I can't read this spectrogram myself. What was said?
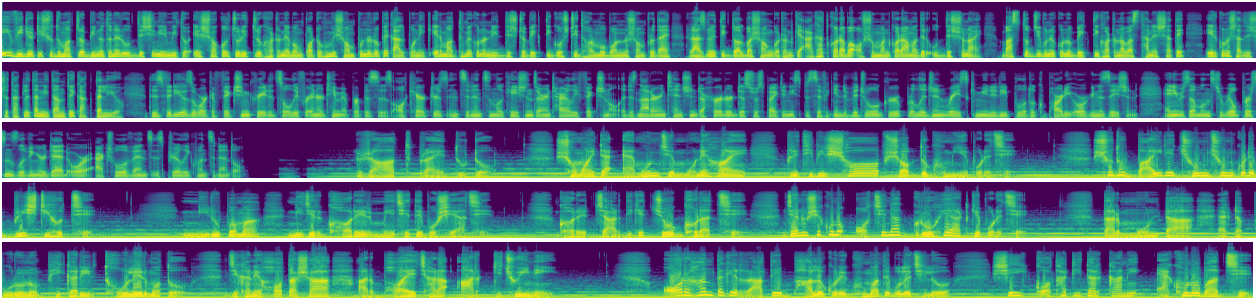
এই ভিডিওটি শুধুমাত্র বিনোদনের উদ্দেশ্যে নির্মিত এর সকল চরিত্র ঘটনা এবং পটভূমি সম্পূর্ণরূপে কাল্পনিক এর মাধ্যমে কোনো নির্দিষ্ট ব্যক্তি গোষ্ঠী ধর্ম বর্ণ সম্প্রদায় রাজনৈতিক দল বা সংগঠনকে আঘাত করা বা অসম্মান করা আমাদের উদ্দেশ্য নয় বাস্তব জীবনের কোনো ব্যক্তি ঘটনা বা স্থানের সাথে এর কোনো সাদৃশ্য থাকলে তা নিতান্তই কাকতালীয় This video is a work of fiction created solely for entertainment purposes. All characters, incidents, and locations are entirely fictional. It is not our intention to hurt or disrespect any specific individual, group, religion, race, community, political party, or organization. Any resemblance to real persons living or dead or actual events is purely coincidental. রাত প্রায় দুটো। সময়টা এমন যে মনে হয় পৃথিবীর সব শব্দ ঘুমিয়ে পড়েছে। শুধু বাইরে ঝুমঝুম করে বৃষ্টি হচ্ছে। নিরুপমা নিজের ঘরের মেঝেতে বসে আছে। ঘরের চারদিকে চোখ ঘোরাচ্ছে, যেন সে কোনো অচেনা গ্রহে আটকে পড়েছে। তার মনটা একটা পুরনো ভিকারির থোলের মতো, যেখানে হতাশা আর ভয় ছাড়া আর কিছুই নেই। অরহান তাকে রাতে ভালো করে ঘুমাতে বলেছিল, সেই কথাটি তার কানে এখনও বাজছে।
